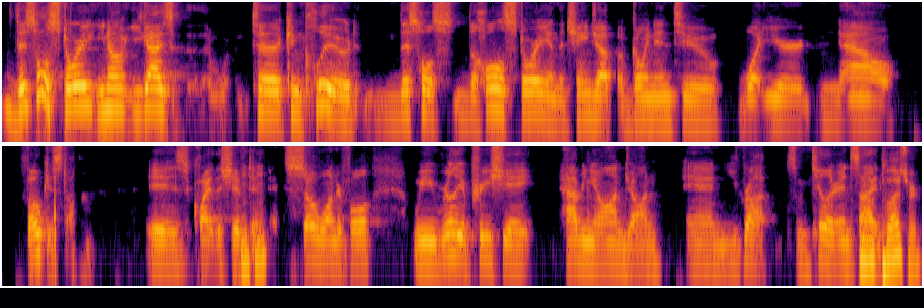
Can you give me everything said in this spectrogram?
this whole story, you know, you guys, to conclude, this whole the whole story and the change up of going into what you're now focused on is quite the shift. And it's so wonderful. We really appreciate having you on, John and you brought some killer insights My pleasure.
